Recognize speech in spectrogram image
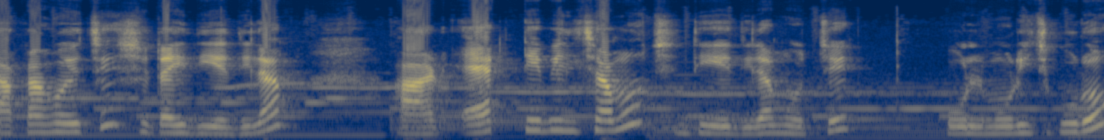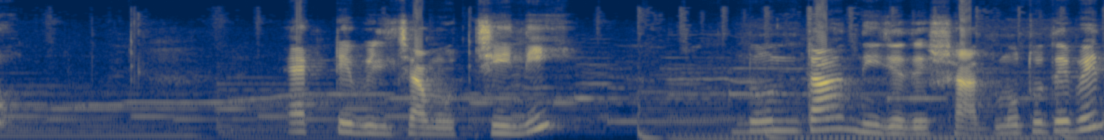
রাখা হয়েছে, সেটাই দিয়ে দিলাম। আর এক টেবিল চামচ দিয়ে দিলাম হচ্ছে গোলমরিচ গুঁড়ো, এক টেবিল চামচ চিনি, নুনটা নিজেদের স্বাদ মতো দেবেন।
